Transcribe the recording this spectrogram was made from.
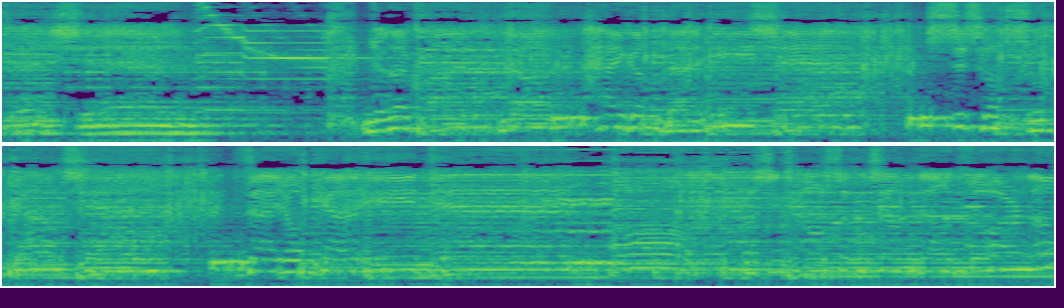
界限。原来快乐还更难一些，是成熟标签，再勇敢一点。哦，把心跳声降到左耳能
